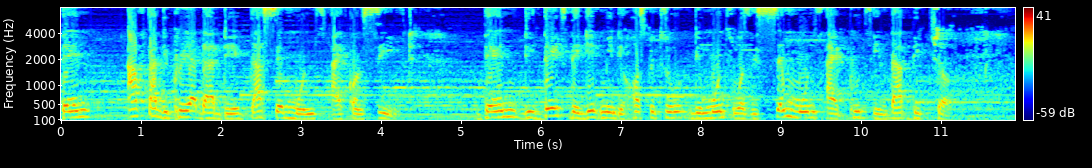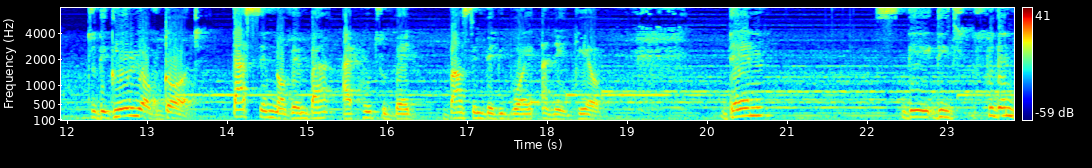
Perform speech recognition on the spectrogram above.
Then, after the prayer that day, that same month, I conceived. Then the date they gave me in the hospital, the month was the same month I put in that picture. To the glory of God, that same November I put to bed bouncing baby boy and a girl. Then the the student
